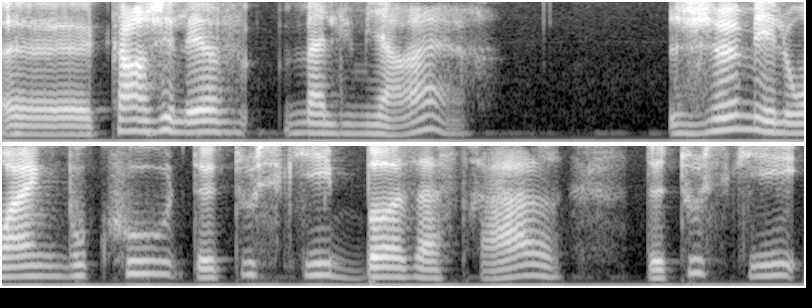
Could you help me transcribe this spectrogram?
euh, quand j'élève ma lumière, je m'éloigne beaucoup de tout ce qui est bas astral, de tout ce qui est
